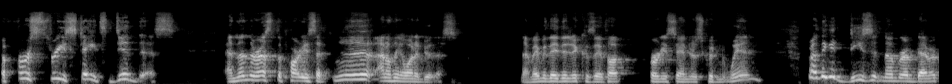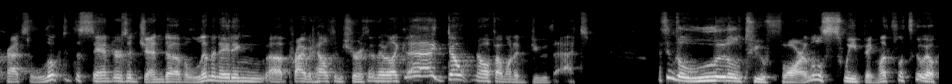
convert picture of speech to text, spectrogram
The first three states did this. And then the rest of the party said, I don't think I want to do this. Now, maybe they did it because they thought Bernie Sanders couldn't win. But I think a decent number of Democrats looked at the Sanders agenda of eliminating uh, private health insurance and they were like, eh, I don't know if I want to do that. That seems a little too far, a little sweeping. Let's let's go.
